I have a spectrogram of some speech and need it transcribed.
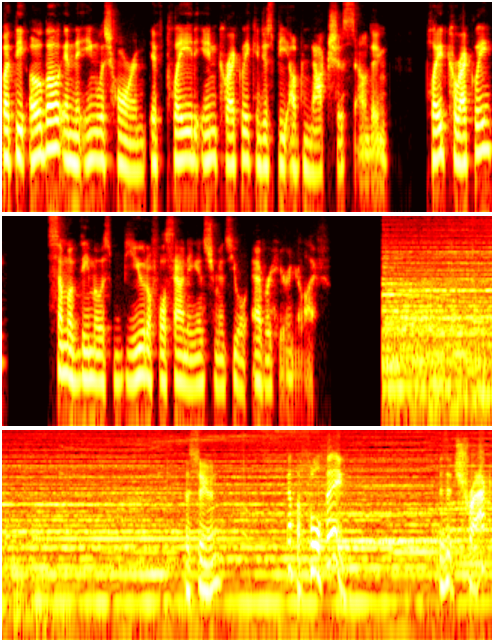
But the oboe and the English horn, if played incorrectly, can just be obnoxious sounding. Played correctly, some of the most beautiful sounding instruments you will ever hear in your life. Bassoon. Got the full thing. Is it tracked?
